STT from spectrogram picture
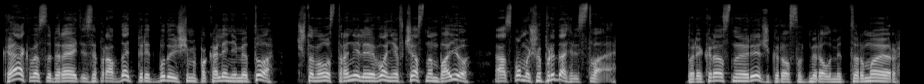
как вы собираетесь оправдать перед будущими поколениями то, что мы устранили его не в частном бою, а с помощью предательства?» Прекрасная речь, гросс-адмирал Миттермайер,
